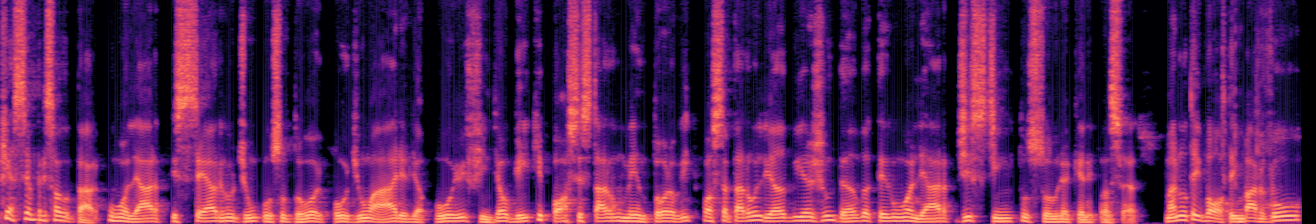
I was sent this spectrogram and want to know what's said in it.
que é sempre salutar, um olhar externo de um consultor ou de uma área de apoio, enfim, de alguém que possa estar um mentor, alguém que possa estar olhando e ajudando a ter um olhar distinto sobre aquele processo. Mas não tem volta, embarcou,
